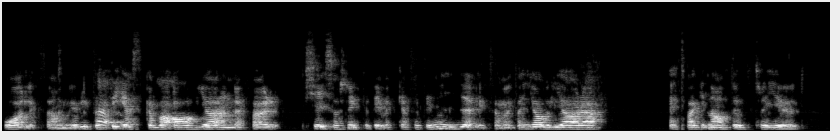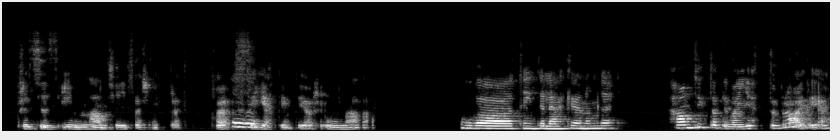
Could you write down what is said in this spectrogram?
på liksom, jag vill inte att det ska vara avgörande för kejsarsnittet i vecka 39 liksom, utan jag vill göra ett vaginalt ultraljud precis innan kejsarsnittet för att se att det inte görs i onödan. Och vad tänkte läkaren om det? Han tyckte att det var en jättebra idé.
